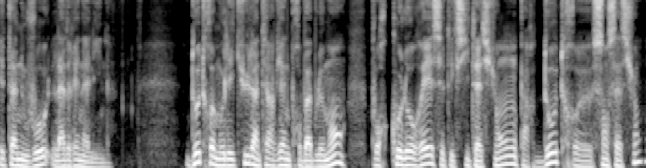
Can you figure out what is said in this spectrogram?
est à nouveau l'adrénaline. D'autres molécules interviennent probablement pour colorer cette excitation par d'autres euh, sensations,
